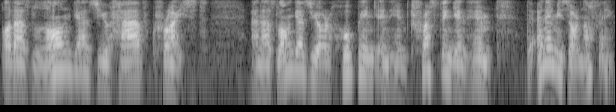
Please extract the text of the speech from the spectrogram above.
but as long as you have Christ, and as long as you are hoping in him, trusting in him, the enemies are nothing.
